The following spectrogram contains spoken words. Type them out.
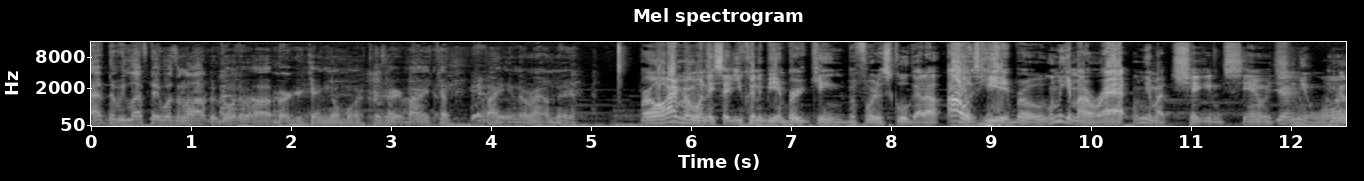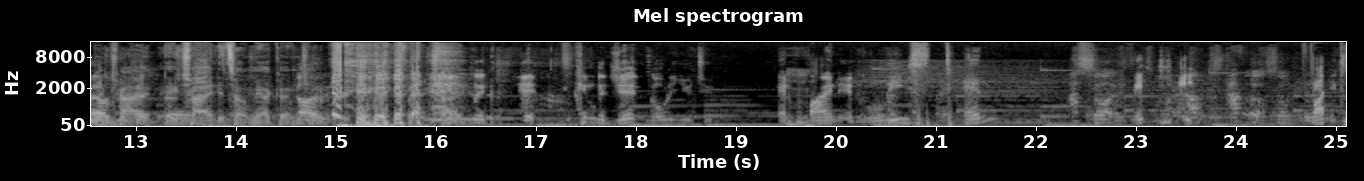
After we left, they wasn't allowed to go to uh, Burger King no more because everybody kept fighting around there. Bro, I remember when they said you couldn't be in Burger King before the school got out. I was heated, bro. Let me get my wrap. Let me get my chicken sandwich. Yeah. Leave me that They alone. was tried. They tried to tell me I couldn't. no, but yeah, they you can legit, you can legit go to YouTube and Mhm. find at least ten, maybe eight fights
